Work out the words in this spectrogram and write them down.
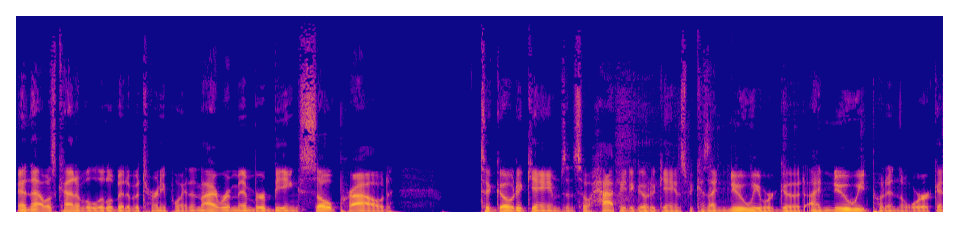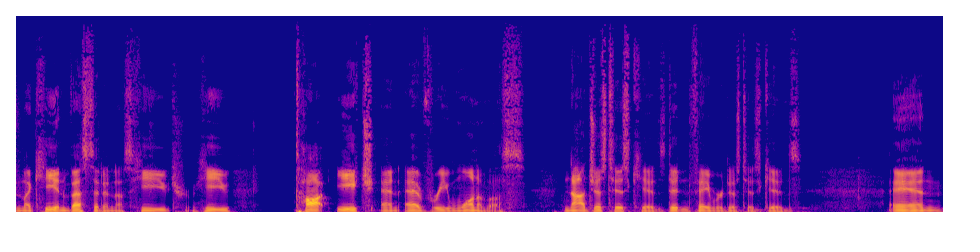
and that was kind of a little bit of a turning point. And I remember being so proud to go to games and so happy to go to games because I knew we were good. I knew we'd put in the work, and like he invested in us. He he taught each and every one of us not just his kids, didn't favor just his kids. And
